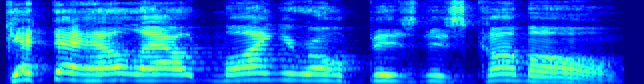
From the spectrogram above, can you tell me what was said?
Get the hell out. Mind your own business. Come home.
